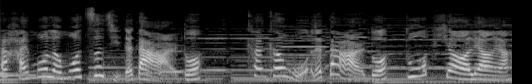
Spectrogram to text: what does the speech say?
他还摸了摸自己的大耳朵，看看我的大耳朵多漂亮呀。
